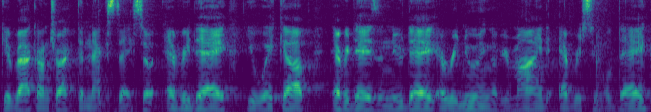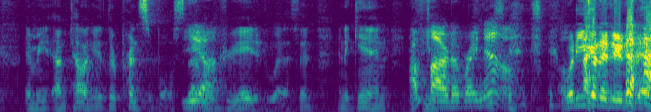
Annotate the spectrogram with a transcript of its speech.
Get back on track the next day. So every day you wake up, every day is a new day, a renewing of your mind every single day. I mean, I'm telling you, they're principles that Yeah. we're created with. And and again, if I'm you- fired up right now. What are you gonna do today?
